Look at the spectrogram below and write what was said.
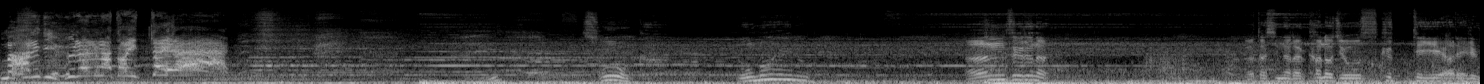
周りに触れるなと言っている！そうか。お前の。案ずるな。私なら彼女を救ってやれる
